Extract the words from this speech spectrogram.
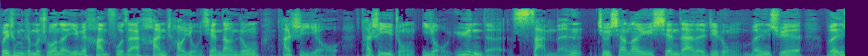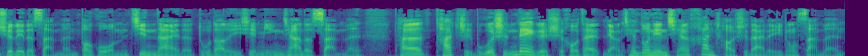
为什么这么说呢？因为汉赋在汉朝涌现当中，它是有，它是一种有韵的散文，就相当于现在的这种文学文学类的散文，包括我们近代的读到的一些名家的散文，它它只不过是那个时候在两千多年前汉朝时代的一种散文，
